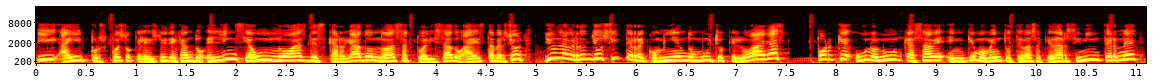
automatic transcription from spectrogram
y ahí, por supuesto, que les estoy dejando el link si aún no has descargado, no has actualizado a esta versión. Yo, la verdad, yo sí te recomiendo mucho que lo hagas porque uno nunca sabe en qué momento te vas a quedar sin internet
